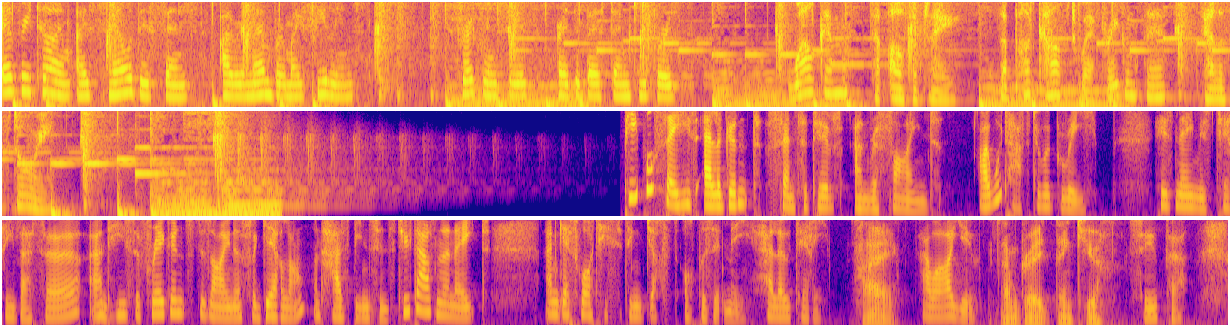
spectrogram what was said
Every time I smell this scent, I remember my feelings. Fragrances are the best timekeepers. Welcome to Alpha Play, the podcast where fragrances tell a story. People say he's elegant, sensitive, and refined. I would have to agree. His name is Thierry Wasser, and he's the fragrance designer for Guerlain and has been since 2008. And guess what? He's sitting just opposite me. Hello, Terry. Hi, How are you? I'm great, thank you. Super.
